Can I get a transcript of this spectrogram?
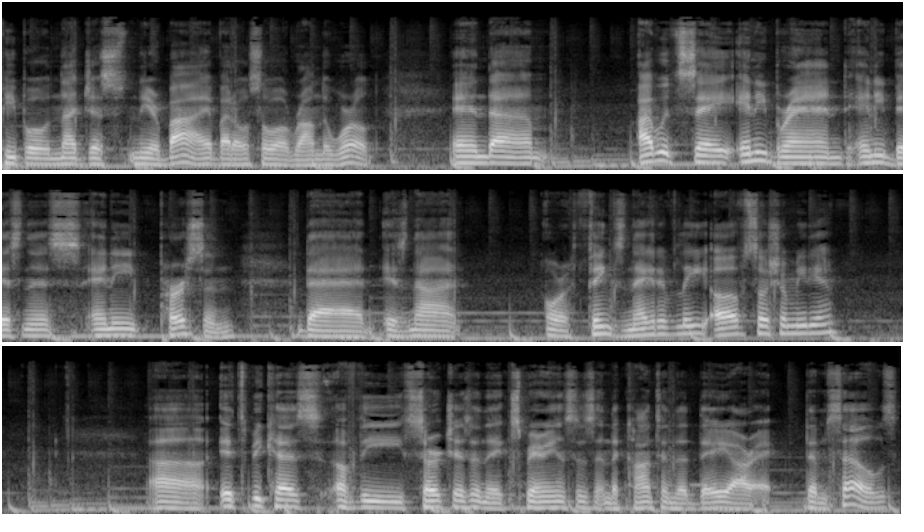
people not just nearby, but also around the world. And um, I would say any brand, any business, any person that is not or thinks negatively of social media, uh, it's because of the searches and the experiences and the content that they are themselves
